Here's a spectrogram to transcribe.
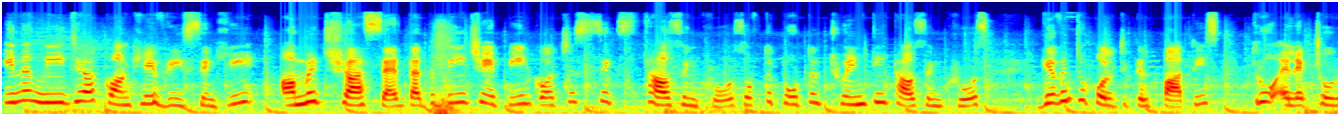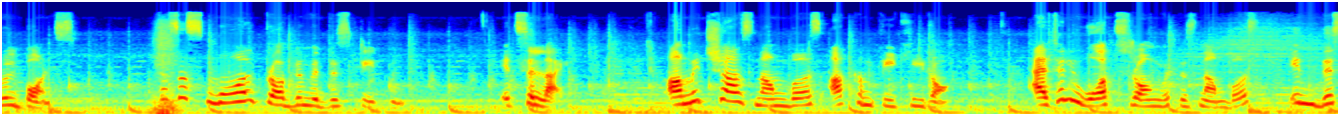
In a media conclave recently, Amit Shah said that the BJP got just 6,000 crores of the total 20,000 crores given to political parties through electoral bonds. There's a small problem with this statement. It's a lie. Amit Shah's numbers are completely wrong. I'll tell you what's wrong with his numbers in this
